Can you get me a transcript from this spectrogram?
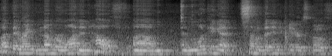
But they rank number one in health. Um, And looking at some of the indicators both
